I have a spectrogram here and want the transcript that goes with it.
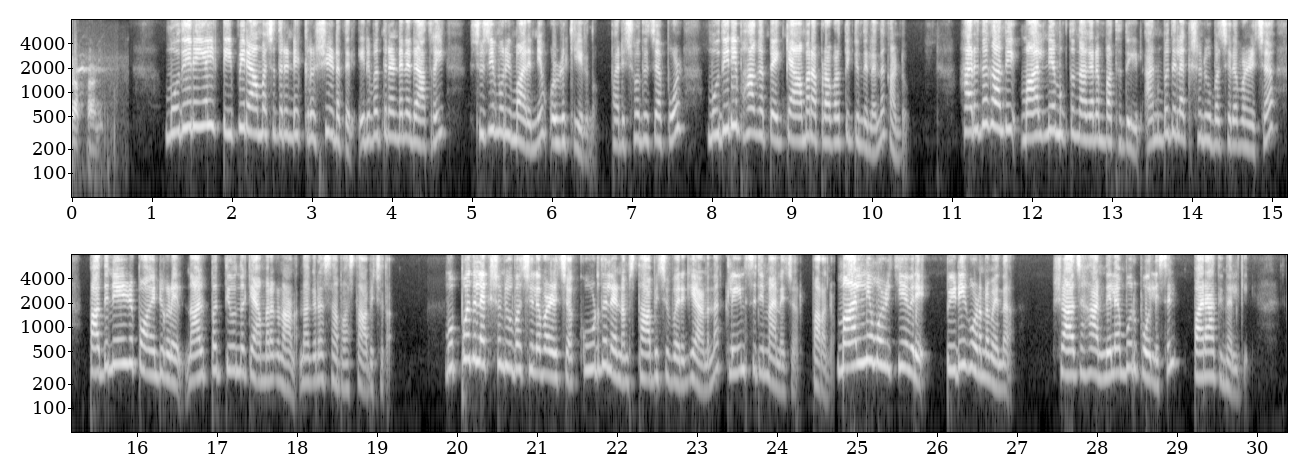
മുതിരയിൽ ടി പി രാമചന്ദ്രന്റെ കൃഷിയിടത്തിൽ ഇരുപത്തിരണ്ടിന് രാത്രി ശുചിമുറി മാലിന്യം ഒഴുക്കിയിരുന്നു. പരിശോധിച്ചപ്പോൾ മുതിരി ഭാഗത്തെ ക്യാമറ പ്രവർത്തിക്കുന്നില്ലെന്ന് കണ്ടു. ഹരിതകാന്തി മാലിന്യമുക്ത നഗരം പദ്ധതിയിൽ അൻപത് ലക്ഷം രൂപ ചിലവഴിച്ച് പതിനേഴ് പോയിന്റുകളിൽ നാൽപ്പത്തിയൊന്ന് ക്യാമറകളാണ് നഗരസഭ സ്ഥാപിച്ചത്. മുപ്പത് ലക്ഷം രൂപ ചിലവഴിച്ച് കൂടുതൽ എണ്ണം സ്ഥാപിച്ചു വരികയാണെന്ന് ക്ലീൻ സിറ്റി മാനേജർ പറഞ്ഞു. മാലിന്യം ഒഴുക്കിയവരെ പിടികൂടണമെന്ന് ഷാജഹാൻ നിലമ്പൂർ പോലീസിൽ പരാതി നൽകി.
